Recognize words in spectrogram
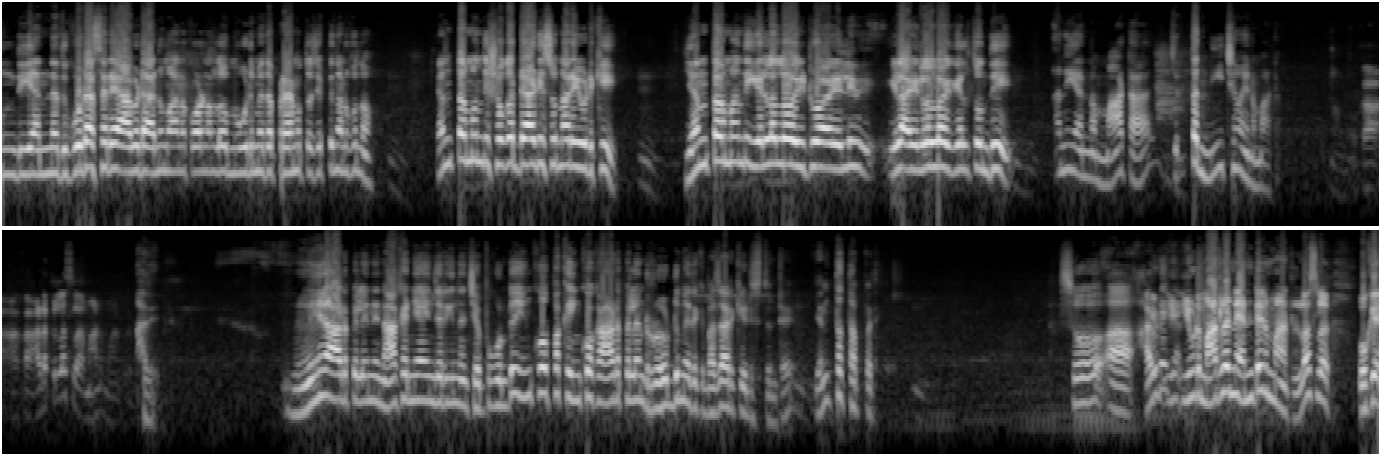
ఉంది అన్నది కూడా సరే ఆవిడ అనుమాన కోణంలో మూడి మీద ప్రేమతో చెప్పింది అనుకుందాం. ఎంతమంది షుగర్ డాడీస్ ఉన్నారు ఈవిడికి? ఎంతమంది ఇళ్ళలో ఇటు వెళ్ళి ఇలా ఇళ్ళలోకి వెళ్తుంది? అని అన్న మాట ఎంత నీచమైన మాట? అది. నేను ఆడపిల్లని నాకు అన్యాయం జరిగిందని చెప్పుకుంటూ ఇంకో పక్క ఇంకొక ఆడపిల్లని రోడ్డు మీదకి బజార్కి ఇడుస్తుంటే ఎంత తప్పది? సో ఆవిడ ఈవిడ మాట్లాడిన ఎంటైర్ మాటల్లో అసలు ఓకే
